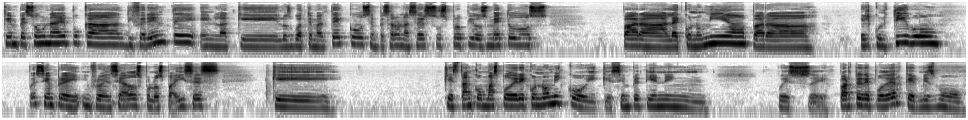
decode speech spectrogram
Que empezó una época diferente en la que los guatemaltecos empezaron a hacer sus propios métodos para la economía, para el cultivo, pues siempre influenciados por los países que, que están con más poder económico y que siempre tienen pues eh, parte de poder que el mismo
